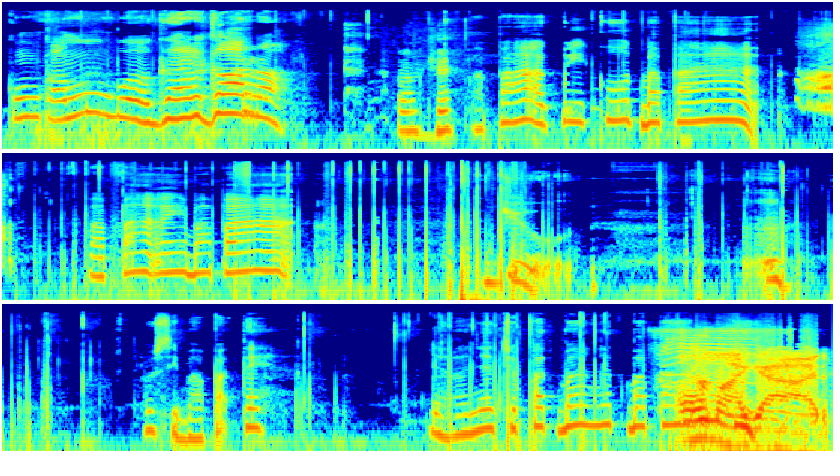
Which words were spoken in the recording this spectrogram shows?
Kung kamu bergara-gara. Okay. Bapak, aku ikut, Bapak. Bapak, eh, Bapak. Ju. Mm. Lu si Bapak teh. Jalannya cepat banget, Bapak. Oh my god.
